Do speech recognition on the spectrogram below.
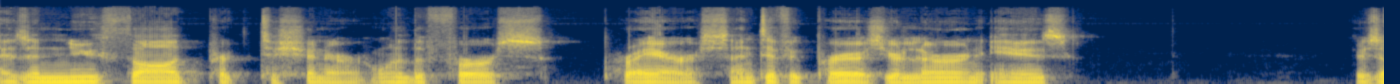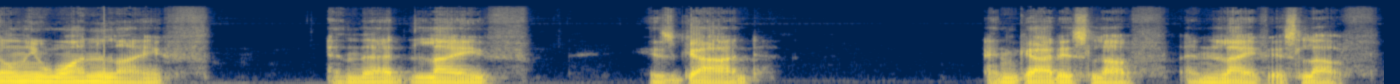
as a new thought practitioner one of the first prayers scientific prayers you learn is there's only one life and that life is god and God is love and life is love.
